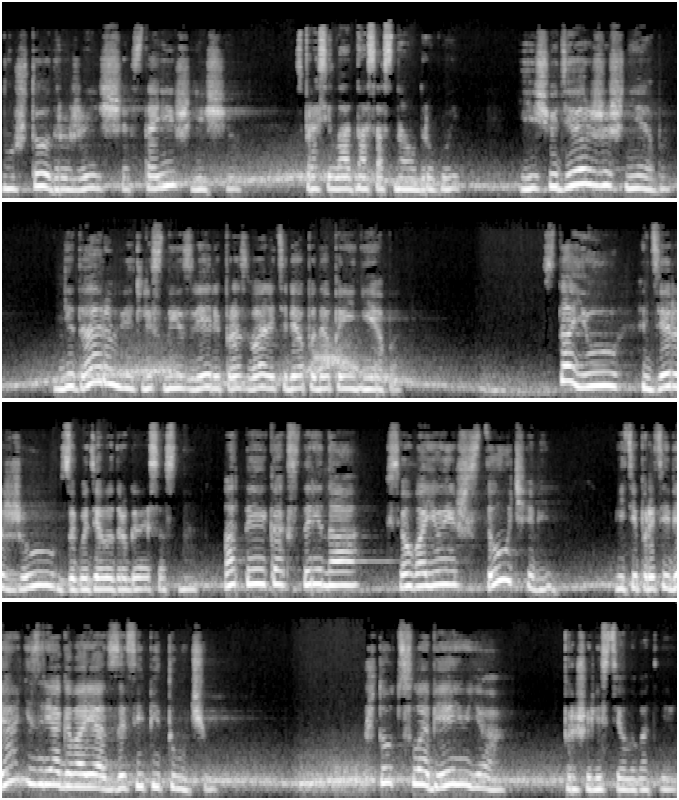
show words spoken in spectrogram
«Ну что, дружище, стоишь еще?» — спросила одна сосна у другой. «Еще держишь небо?» Недаром ведь лесные звери прозвали тебя подопри небо. Стою, держу, загудела другая сосна. А ты, как старина, все воюешь с тучами. Ведь и про тебя не зря говорят «зацепи тучу». Что-то слабею я, прошелестела в ответ.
